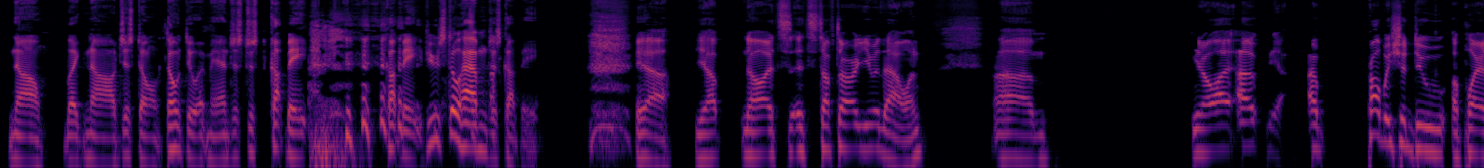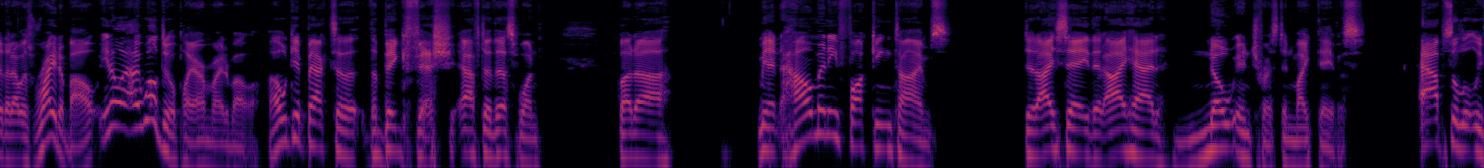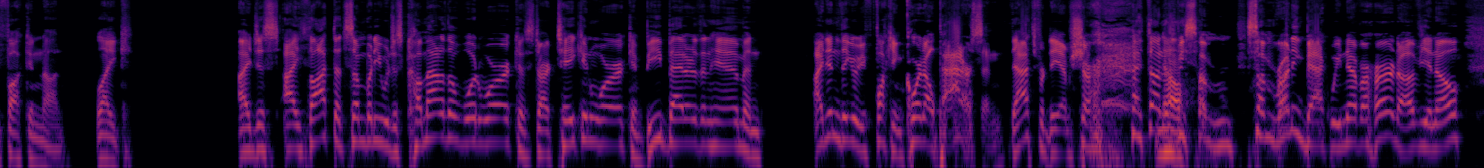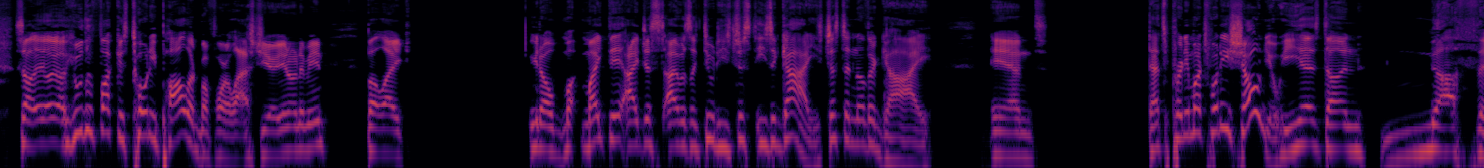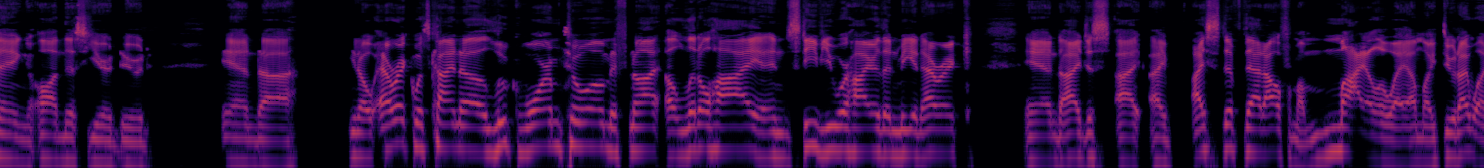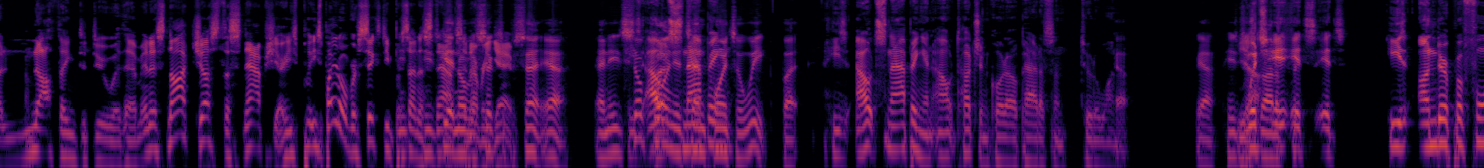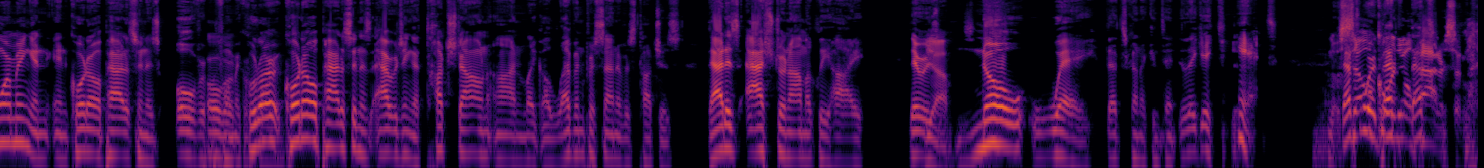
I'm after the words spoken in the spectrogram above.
no, like no, just don't don't do it, man. Just just cut bait, cut bait. If you still have him, just cut bait. yeah. Yep. No, it's it's tough to argue with that one. Um, you know, I, I I probably should do a player that I was right about. You know, I will do a player I'm right about. I will get back to the big fish after this one. But uh man, how many fucking times did I say that I had no interest in Mike Davis? Absolutely fucking none. Like I just I thought that somebody would just come out of the woodwork and start taking work and be better than him and I didn't think it would be fucking Cordell Patterson. That's for damn sure. I thought No. it'd be some some running back we never heard of, you know. So uh, who the fuck is Tony Pollard before last year? You know what I mean? But like, you know, M- Mike. I just I was like, dude, he's just he's a guy. He's just another guy, and that's pretty much what he's shown you. He has done nothing on this year, dude. And uh you know, Eric was kind of lukewarm to him, if not a little high. And Steve, you were higher than me and Eric. And I just, I, I, I sniffed that out from a mile away. I'm like, dude, I want nothing to do with him. And it's not just the snap share. He's he's played over sixty percent of he's snaps getting in every sixty game. Yeah, and he's, He's still out pulling you ten points a week. But He's out snapping and out touching Cordell Patterson two to one. Yeah. yeah, he's Yeah. which it, fit- it's it's he's underperforming and and Cordell Patterson is overperforming. Overperforming. Cordell, Cordell Patterson is averaging a touchdown on like eleven percent of his touches. That is astronomically high. There is Yeah. no way that's going to continue. Like it can't. No, That's sell where- that- Cordell that's- Patterson.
